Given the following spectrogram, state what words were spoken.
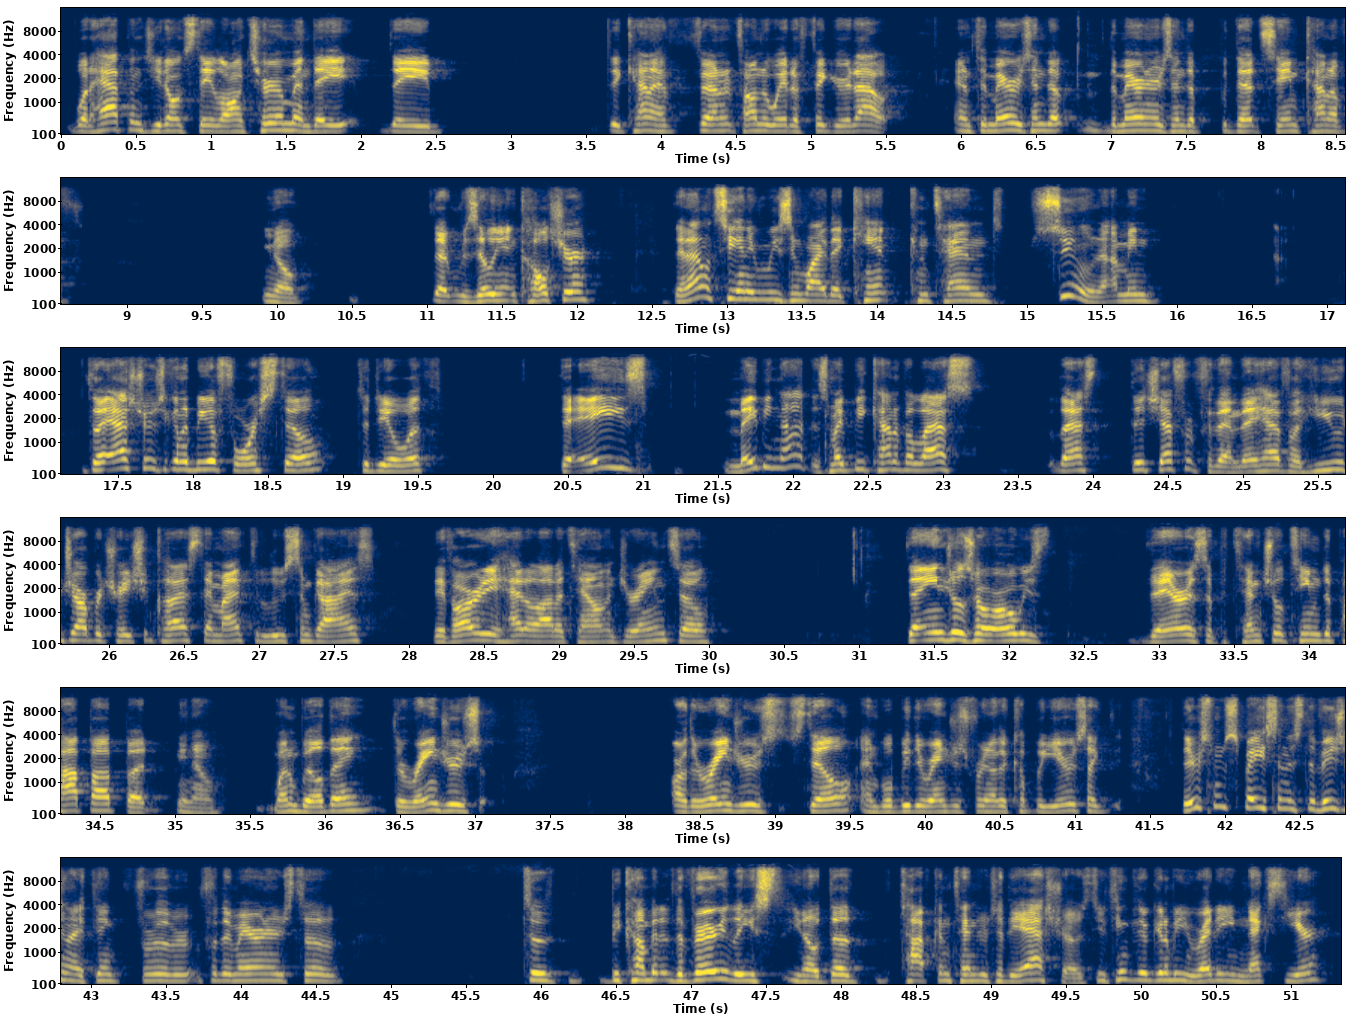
what happens. You don't stay long term, and they they they kind of found, found a way to figure it out. And if the Mariners end up the Mariners end up with that same kind of you know that resilient culture, then I don't see any reason why they can't contend soon. I mean, the Astros are going to be a force still to deal with. The A's, maybe not. This might be kind of a last last ditch effort for them. They have a huge arbitration class. They might have to lose some guys. They've already had a lot of talent drain. So the Angels are always there as a potential team to pop up, but you know, when will they? The Rangers are the Rangers still and will be the Rangers for another couple years. Like there's some space in this division, I think, for for the Mariners to to become at the very least, you know, the top contender to the Astros. Do you think they're going to be ready next year?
